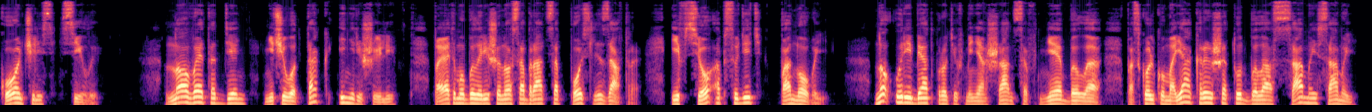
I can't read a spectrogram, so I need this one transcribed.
кончились силы. Но в этот день ничего так и не решили, поэтому было решено собраться послезавтра и все обсудить по новой. Но у ребят против меня шансов не было, поскольку моя крыша тут была самой-самой.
